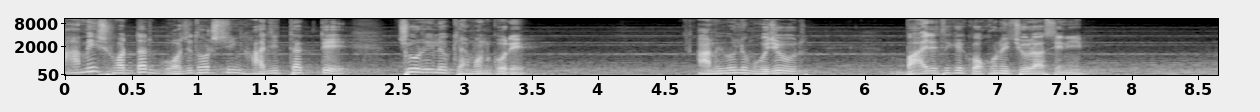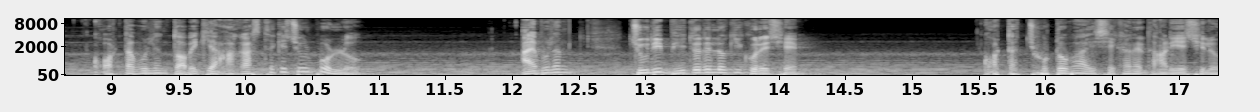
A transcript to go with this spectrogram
আমি সর্দার গজধর সিং হাজির থাকতে চোর এলো কেমন করে? আমি বললাম, হুজুর, বাইরে থেকে কখনোই চোর আসেনি। কর্তা বললেন, তবে কি আকাশ থেকে চোর পড়ল? আমি বললাম, চুরি ভিতরে লোকই করেছে। কর্তার ছোট ভাই সেখানে দাঁড়িয়েছিল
